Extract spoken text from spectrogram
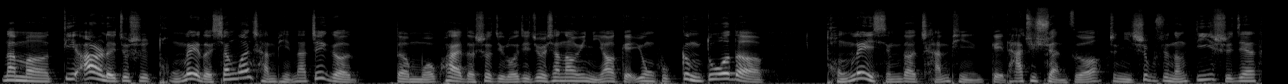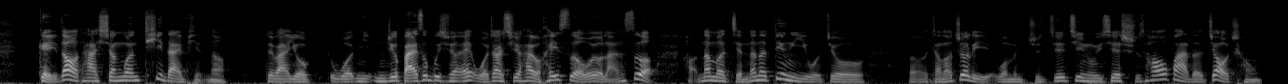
那么第二类就是同类的相关产品，那这个的模块的设计逻辑就是相当于你要给用户更多的同类型的产品给他去选择，就你是不是能第一时间。给到它相关替代品呢，对吧？有我你你这个白色不喜欢，哎，我这儿其实还有黑色，我有蓝色。好，那么简单的定义我就呃讲到这里，我们直接进入一些实操化的教程。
